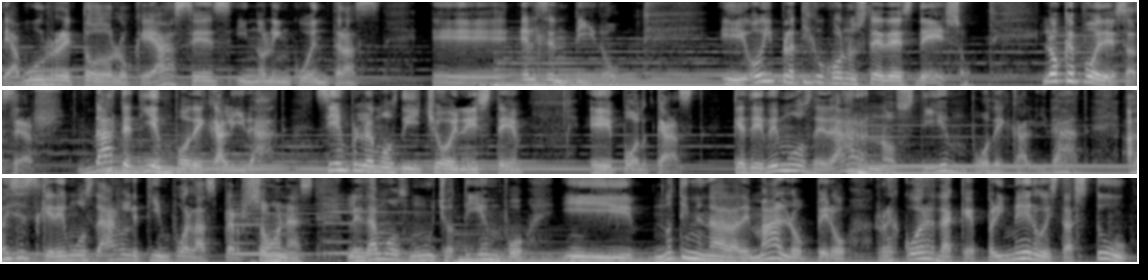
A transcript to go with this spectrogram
te aburre todo lo que haces y no le encuentras eh, el sentido. Y hoy platico con ustedes de eso. Lo que puedes hacer, date tiempo de calidad. Siempre lo hemos dicho en este eh, podcast que debemos de darnos tiempo de calidad. A veces queremos darle tiempo a las personas, le damos mucho tiempo y no tiene nada de malo, pero recuerda que primero estás tú,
